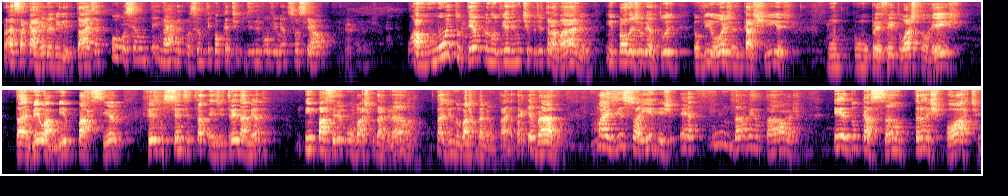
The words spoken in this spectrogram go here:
para essa carreira militar. Pô, você não tem nada, você não tem qualquer tipo de desenvolvimento social. Há muito tempo que eu não via nenhum tipo de trabalho em prol da juventude. Eu vi hoje em Caxias, com, com o prefeito Washington Reis, tá, meu amigo, parceiro, fez um centro de, de treinamento em parceria com o Vasco da Grama. Tadinho do Vasco da Grama, tá, tá quebrado. Mas isso aí, bicho, é fundamental. Educação, transporte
